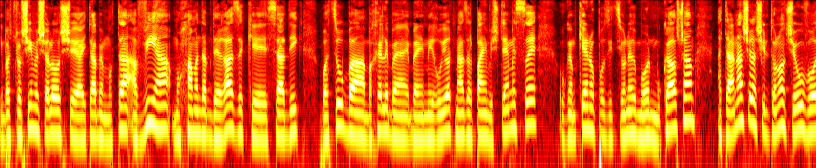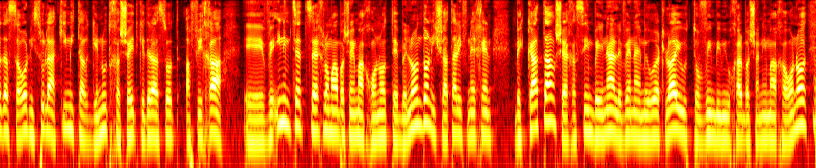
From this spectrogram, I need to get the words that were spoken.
היא בת 33 שהייתה במותה. אביה, מוחמד עבדרזק סאדיק, הוא עצור בכלא באמירויות מאז 2012. הוא גם כן אופוזיציונר מאוד מוכר שם. הטענה של השלטונות שהוא ועוד עשרות ניסו להקים התארגנות חשאית כדי לעשות הפיכה, אה, והיא נמצאת, צריך לומר, בשנים האחרונות אה, בלונדון. היא שהתה לפני כן בקטאר, שהיחסים בינה לבין האמירויות לא היו טובים במיוחד בשנים האחרונות. Mm-hmm.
